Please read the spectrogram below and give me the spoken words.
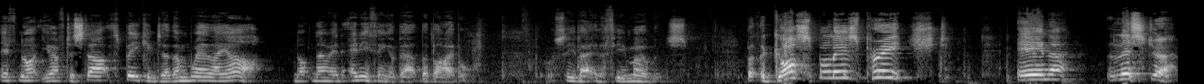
If not, you have to start speaking to them where they are, not knowing anything about the Bible. But we'll see that in a few moments. But the gospel is preached in Lystra.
